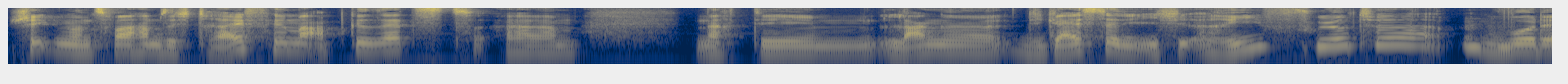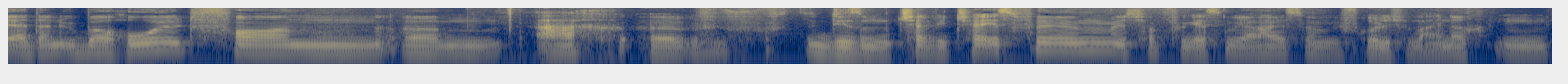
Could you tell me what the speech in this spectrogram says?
schicken. Und zwar haben sich drei Filme abgesetzt. Ähm, nachdem lange die Geister, die ich rief, führte, mhm. wurde er dann überholt von ähm, ach äh, diesem Chevy Chase Film. Ich habe vergessen, wie er heißt, irgendwie Fröhliche Weihnachten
